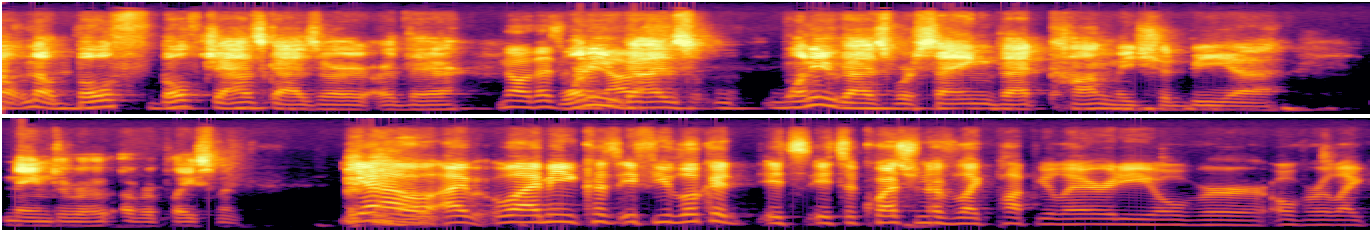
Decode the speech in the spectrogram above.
reason. no, I- no. Both both Jazz guys are are there. No, that's One of you guys, one of you guys were saying that Conley should be uh, named a, re- a replacement. yeah well, i well i mean because if you look at it's it's a question of like popularity over over like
